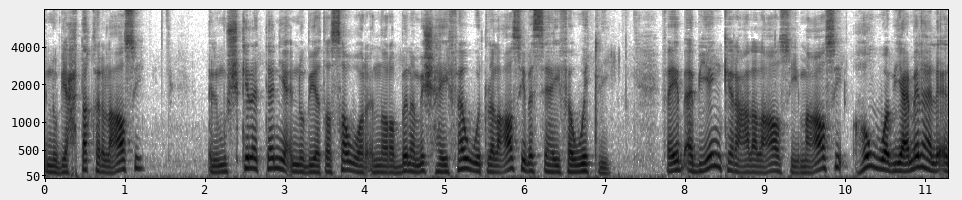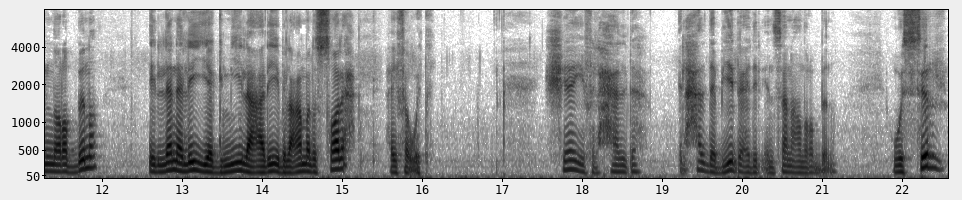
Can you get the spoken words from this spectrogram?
إنه بيحتقر العاصي. المشكلة التانية إنه بيتصور إن ربنا مش هيفوت للعاصي بس هيفوت لي. فيبقى بينكر على العاصي. معاصي هو بيعملها لأن ربنا اللي أنا ليا جميله عليه بالعمل الصالح هيفوت لي شايف الحال ده؟ الحال ده بيبعد الإنسان عن ربنا. والسر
